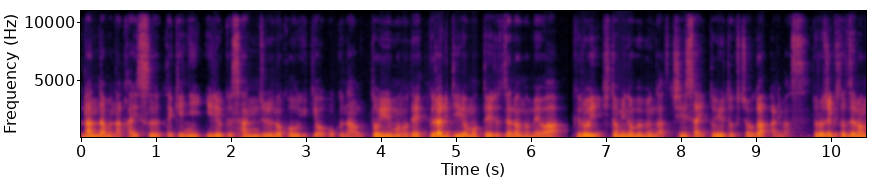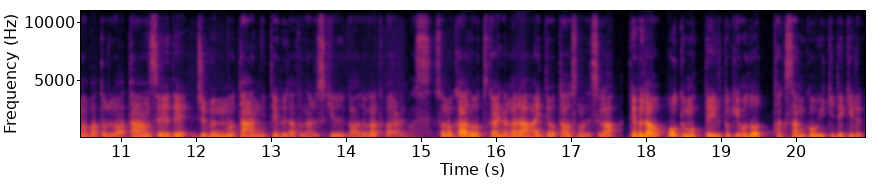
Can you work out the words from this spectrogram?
ランダムな回数敵に威力30の攻撃を行うというものでグラビティを持っているゼノの目は黒い瞳の部分が小さいという特徴があります。プロジェクトゼノのバトルはターン制で自分のターンに手札となるスキルカードが配られます。そのカードを使いながら相手を倒すのですが手札を多く持っている時ほどたくさん攻撃できる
